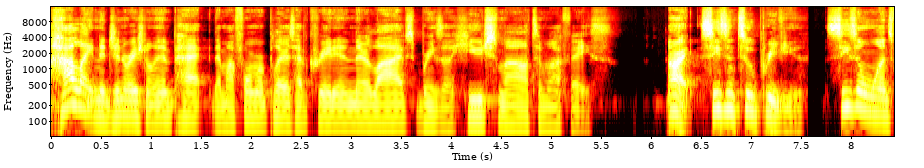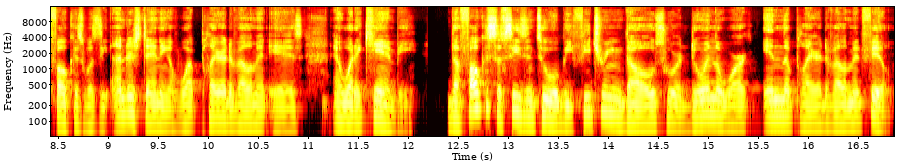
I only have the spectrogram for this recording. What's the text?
highlighting the generational impact that my former players have created in their lives brings a huge smile to my face. All right, season two preview. Season one's focus was the understanding of what player development is and what it can be. The focus of season two will be featuring those who are doing the work in the player development field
